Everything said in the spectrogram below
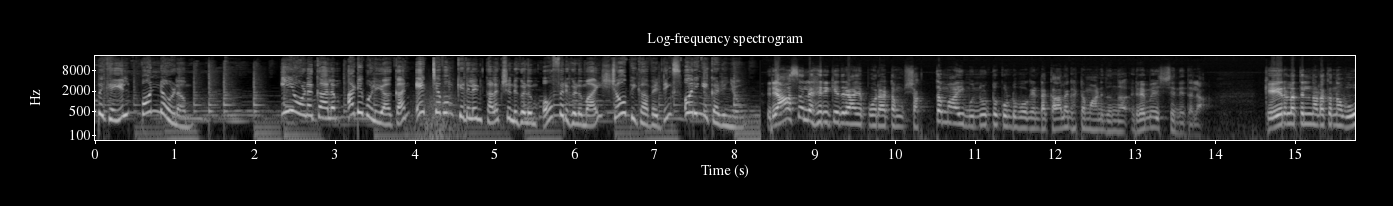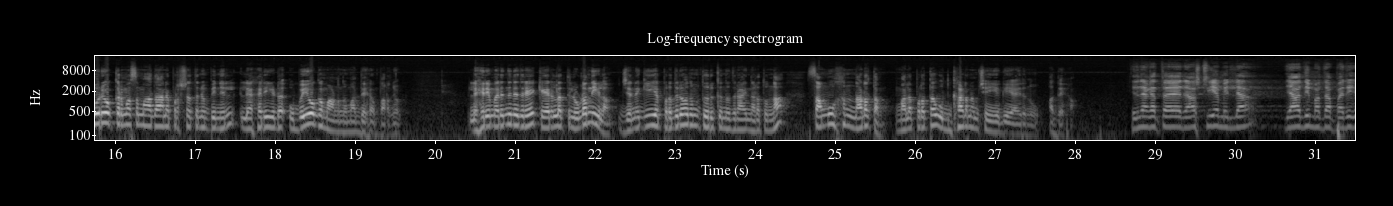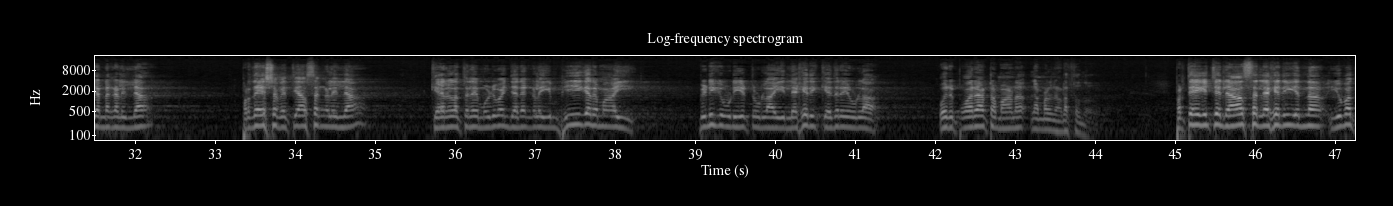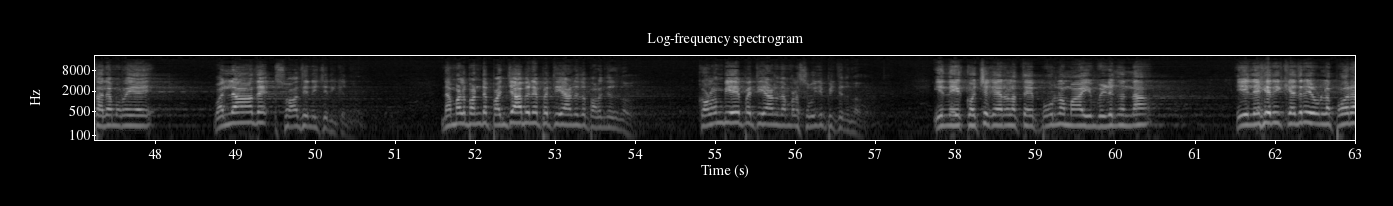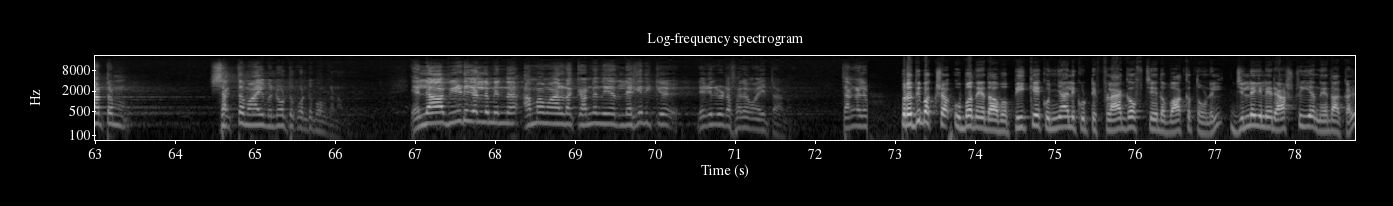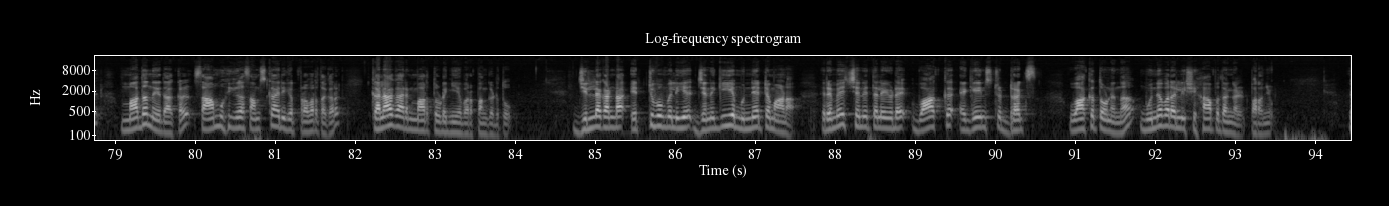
ശോഭികയിൽ പൊന്നോണം. ഈ ഓണക്കാലം അടിപൊളിയാക്കാൻ ഏറ്റവും കിടലൻ കളക്ഷനുകളും ഓഫറുകളുമായി ശോഭിക വെഡിങ്സ് ഒരുങ്ങിക്കഴിഞ്ഞു. രാസലഹരിക്കെതിരായ പോരാട്ടം ശക്തമായി മുന്നോട്ട് കൊണ്ടുപോകേണ്ട കാലഘട്ടമാണിതെന്ന് രമേശ് ചെന്നിത്തല. കേരളത്തിൽ നടക്കുന്ന ഓരോ ക്രമസമാധാന പ്രശ്നത്തിനും പിന്നിൽ ലഹരിയുടെ ഉപയോഗമാണെന്നും അദ്ദേഹം പറഞ്ഞു. ലഹരി മരുന്നിനെതിരെ കേരളത്തിലുടനീളം ജനകീയ പ്രതിരോധം തീർക്കുന്നതിനായി നടത്തുന്ന സമൂഹ നടത്തം മലപ്പുറത്ത് ഉദ്ഘാടനം ചെയ്യുകയായിരുന്നു അദ്ദേഹം. ഇതിനകത്ത് രാഷ്ട്രീയമില്ല ജാതി മത പരിഗണനകളില്ല പ്രദേശ വ്യത്യാസങ്ങളില്ല. കേരളത്തിലെ മുഴുവൻ ജനങ്ങളെയും ഭീകരമായി പിടികൂടിയിട്ടുള്ള ഈ ലഹരിക്കെതിരെയുള്ള ഒരു പോരാട്ടമാണ് നമ്മൾ നടത്തുന്നത്. പ്രത്യേകിച്ച് രാസലഹരി എന്ന യുവതലമുറയെ വല്ലാതെ സ്വാധീനിച്ചിരിക്കുന്നു. നമ്മൾ പണ്ട് പഞ്ചാബിനെ പറ്റിയാണ് ഇത് പറഞ്ഞിരുന്നത്. കൊളംബിയയെ പറ്റിയാണ് നമ്മൾ സൂചിപ്പിച്ചിരുന്നത്. ഇന്ന് ഈ കൊച്ചു കേരളത്തെ പൂർണമായും വിഴുങ്ങുന്ന ഈ ലഹരിക്കെതിരെയുള്ള പോരാട്ടം ശക്തമായി മുന്നോട്ട് കൊണ്ടുപോകണം. എല്ലാ വീടുകളിലും ഇന്ന് അമ്മമാരുടെ കണ്ണുനീർ ലഹരിക്ക് ലഹരിയുടെ ഫലമായിട്ടാണ്. തങ്ങൾ പ്രതിപക്ഷ ഉപനേതാവ് P K Kunhalikutty flag off ചെയ്ത വാക്കത്തോണിൽ ജില്ലയിലെ രാഷ്ട്രീയ നേതാക്കൾ മതനേതാക്കൾ സാമൂഹിക സാംസ്കാരിക പ്രവർത്തകർ കലാകാരന്മാർ തുടങ്ങിയവർ പങ്കെടുത്തു. ജില്ല കണ്ട ഏറ്റവും വലിയ ജനകീയ മുന്നേറ്റമാണ് രമേശ് ചെന്നിത്തലയുടെ വാക്ക് എഗെയിൻസ്റ്റ് ഡ്രഗ്സ് വാക്കത്തോണെന്ന് മുനവർ അലി ശിഹാബ് തങ്ങൾ പറഞ്ഞു.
